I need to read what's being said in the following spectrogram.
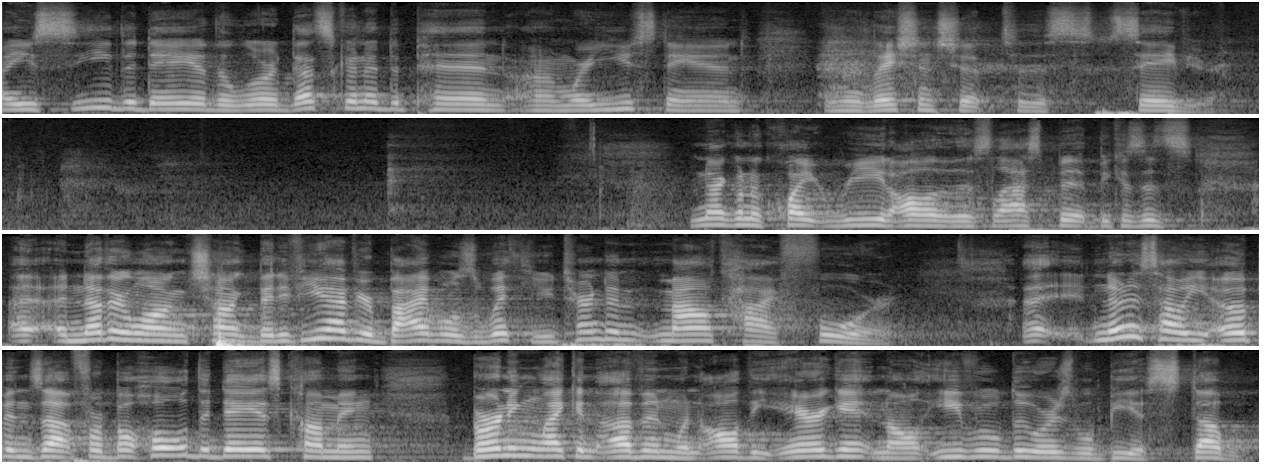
how you see the day of the Lord, that's going to depend on where you stand in relationship to the Savior. I'm not going to quite read all of this last bit because it's a, another long chunk, but if you have your Bibles with you, turn to Malachi 4. Uh, notice how he opens up For behold, the day is coming, burning like an oven, when all the arrogant and all evildoers will be as stubble.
